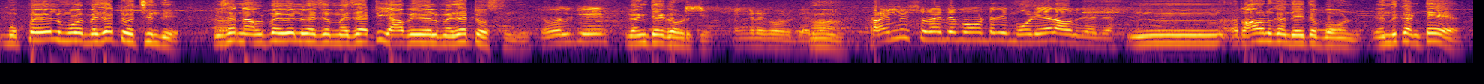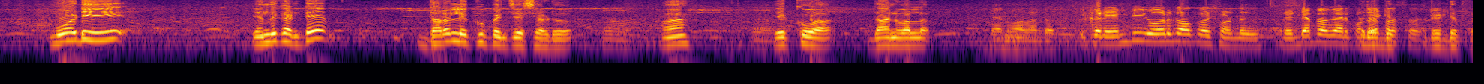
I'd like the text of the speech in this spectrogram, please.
ముప్పై వేలు మెజార్టీ వచ్చింది. ఈసారి నలభై వేలు మెజార్టీ యాభై వేలు మెజార్టీ వస్తుంది. ఎవరికి? వెంకటేగౌడ్కి. ప్రైమ్ మినిస్టర్ అయితే బాగుంటది మోడీ రాహుల్ గాంధీ రాహుల్ గాంధీ అయితే బాగుండు. ఎందుకంటే మోడీ ఎందుకంటే ధరలు ఎక్కువ పెంచేశాడు? ఎక్కువ. దానివల్ల. ఇక్కడ ఎంపీకి ఎవరికి అవకాశం ఉంటుంది రెడ్డప్ప గారికి? రెడ్డప్ప.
